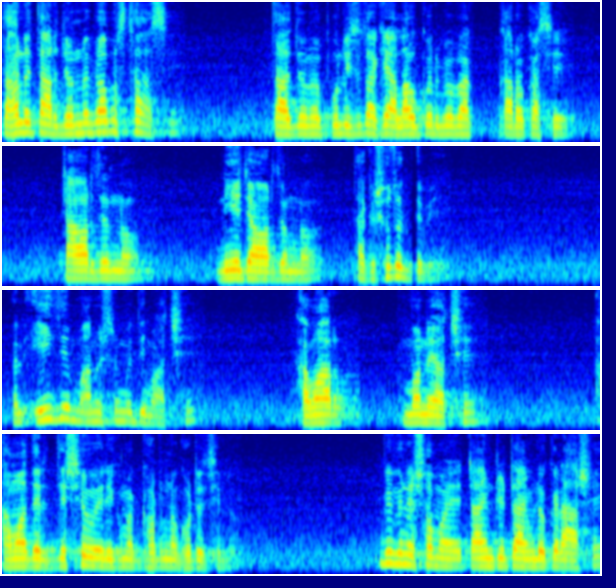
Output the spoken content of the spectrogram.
তাহলে তার জন্য ব্যবস্থা আছে। তার জন্য পুলিশ তাকে অ্যালাউ করবে বা কারও কাছে চাওয়ার জন্য, নিয়ে যাওয়ার জন্য তাকে সুযোগ দেবে। তাহলে এই যে মানুষের মধ্যে আছে, আমার মনে আছে, আমাদের দেশেও এরকম এক ঘটনা ঘটেছিল। বিভিন্ন সময়ে টাইম টু টাইম লোকেরা আসে,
